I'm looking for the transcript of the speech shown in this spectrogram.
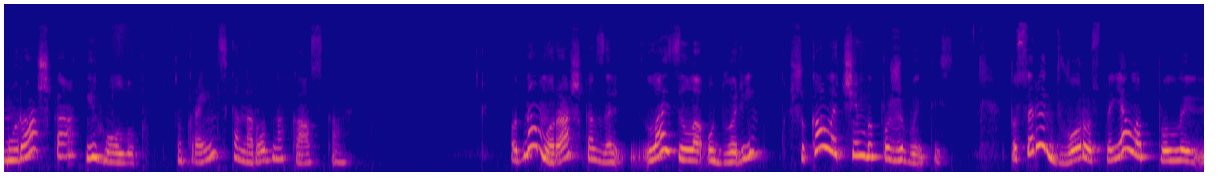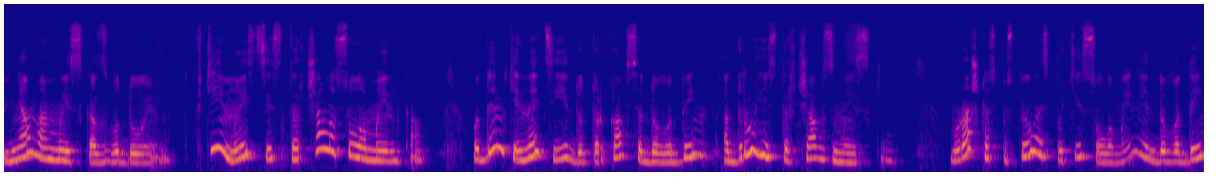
Мурашка і голуб. Українська народна казка. Одна мурашка лазила у дворі, шукала чим би поживитись. Посеред двору стояла поливняна миска з водою. В тій мисці стирчала соломинка. Один кінець її доторкався до води, а другий стирчав з миски. Мурашка спустилась по тій соломині до води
